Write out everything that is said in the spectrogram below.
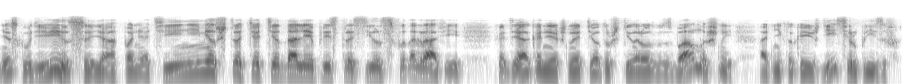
Несколько удивился я, понятия не имел, что тетя далее пристрастилась к фотографии, хотя, конечно, тетушки народ взбалмошный, от них только и жди сюрпризов.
